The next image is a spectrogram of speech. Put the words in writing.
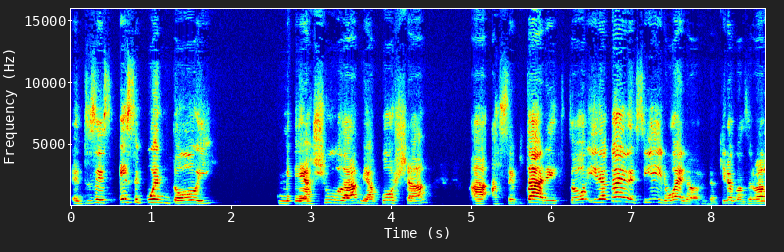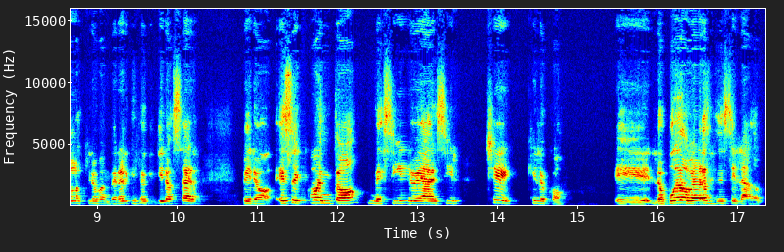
Entonces, ese cuento hoy me ayuda, me apoya a aceptar esto y de acá de decidir, bueno, los quiero conservar, los quiero mantener, qué es lo que quiero hacer. Pero ese cuento me sirve a decir, che, qué loco, eh, lo puedo ver desde ese lado.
